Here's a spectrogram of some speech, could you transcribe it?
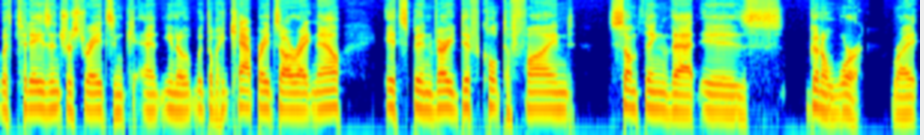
with today's interest rates and and you know with the way cap rates are right now, it's been very difficult to find something that is going to work, right?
